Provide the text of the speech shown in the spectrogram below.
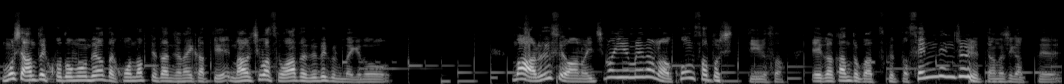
もしあの時子供であったらこうなってたんじゃないかっていうマルチバースがわーって出てくるんだけど、まああれですよ、あの一番有名なのはコンサトシっていうさ、映画監督が作った千年女優って話があって、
